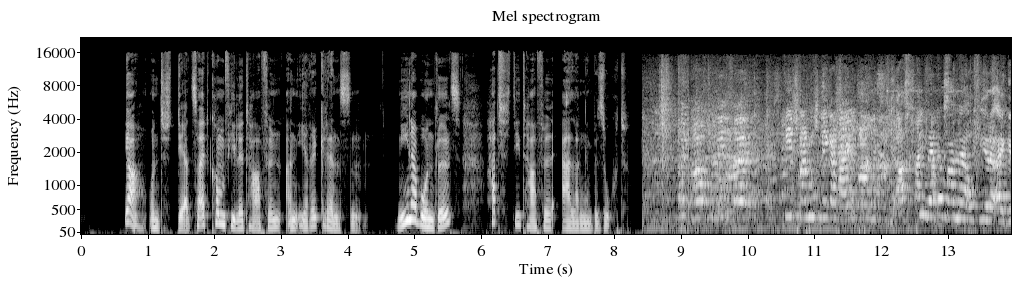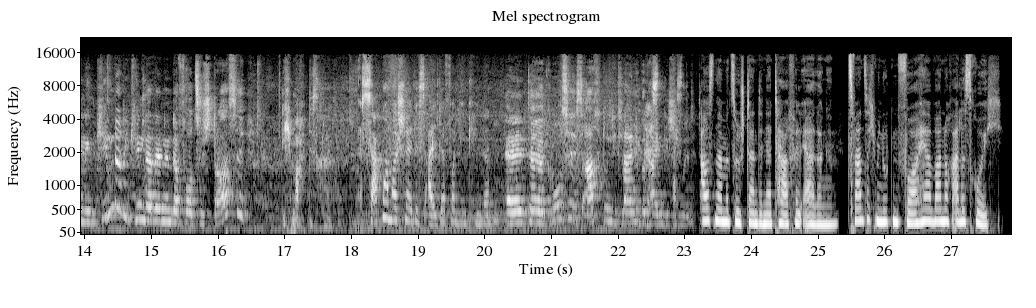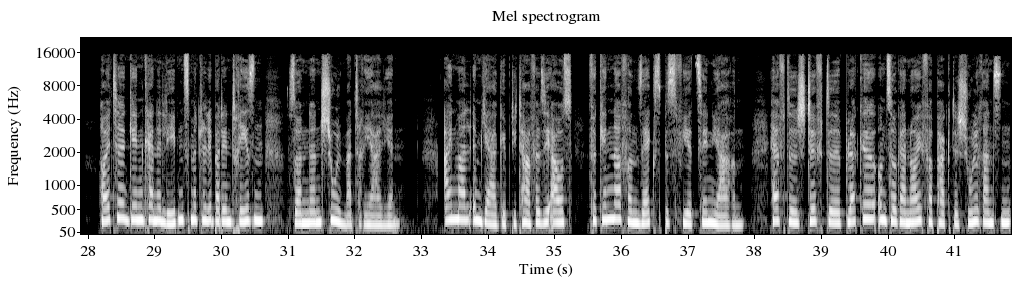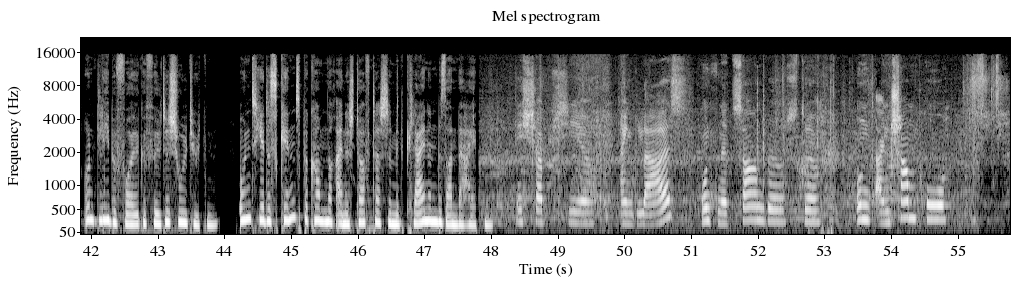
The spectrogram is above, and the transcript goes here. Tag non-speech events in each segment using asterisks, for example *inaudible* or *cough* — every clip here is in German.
Ja, und derzeit kommen viele Tafeln an ihre Grenzen. Nina Bundels hat die Tafel Erlangen besucht. Wir brauchen Hilfe. Die Schwangenschlägerei die achten nicht einmal mehr auf ihre eigenen Kinder. Die Kinder rennen davor zur Straße. Ich mach das gleich. Sag mal mal schnell das Alter von den Kindern. Äh, der Große ist acht und die Kleine wird eingeschult. Ausnahmezustand in der Tafel Erlangen. 20 Minuten vorher war noch alles ruhig. Heute gehen keine Lebensmittel über den Tresen, sondern Schulmaterialien. Einmal im Jahr gibt die Tafel sie aus für Kinder von 6 bis 14 Jahren. Hefte, Stifte, Blöcke und sogar neu verpackte Schulranzen und liebevoll gefüllte Schultüten. Und jedes Kind bekommt noch eine Stofftasche mit kleinen Besonderheiten. Ich habe hier ein Glas und eine Zahnbürste und ein Shampoo.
